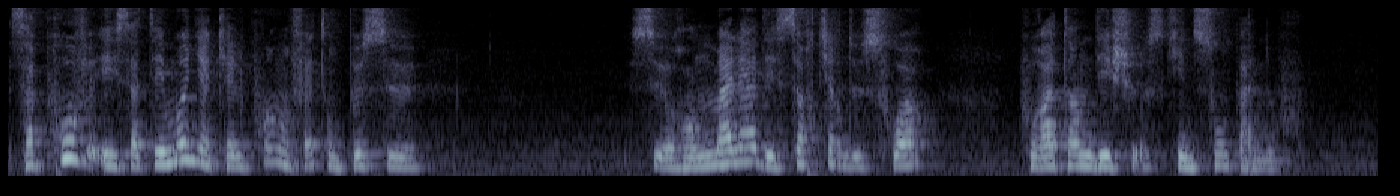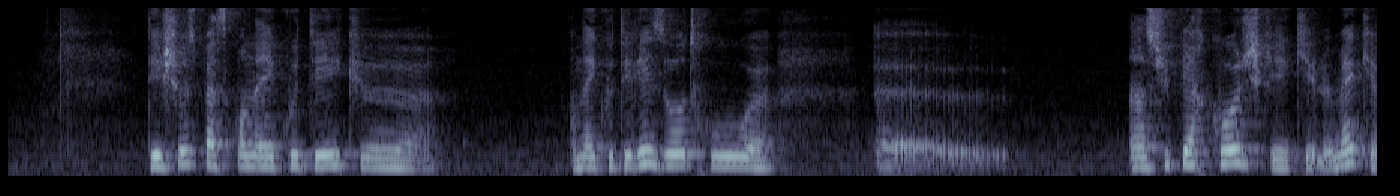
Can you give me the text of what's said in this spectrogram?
ça prouve et ça témoigne à quel point, en fait, on peut se, se rendre malade et sortir de soi pour atteindre des choses qui ne sont pas nous. Des choses parce qu'on a écouté que. On a écouté les autres ou. Euh, euh, un super coach qui est, le mec,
